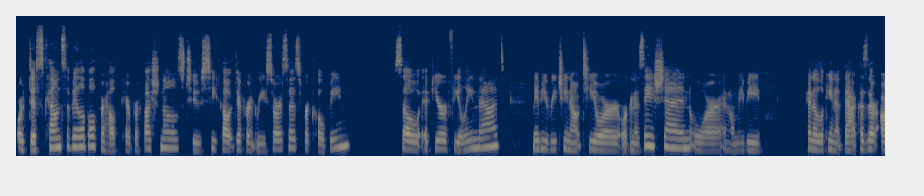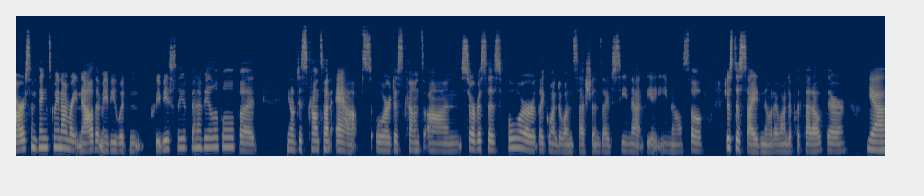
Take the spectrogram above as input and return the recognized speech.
or discounts available for healthcare professionals to seek out different resources for coping. So if you're feeling that, maybe reaching out to your organization or, I don't know, maybe kind of looking at that because there are some things going on right now that maybe wouldn't previously have been available, but you know discounts on apps or discounts on services for like one-to-one sessions i've seen that via email. So just a side note i wanted to put that out there. Yeah.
